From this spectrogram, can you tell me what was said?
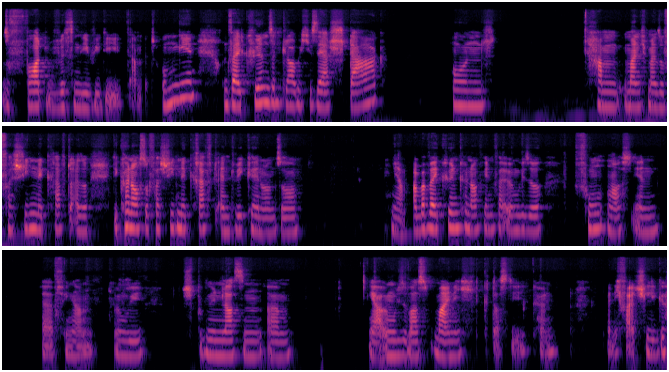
sofort wissen die, wie die damit umgehen. Und Walküren sind, glaube ich, sehr stark und haben manchmal so verschiedene Kräfte. Also die können auch so verschiedene Kräfte entwickeln und so. Ja, aber Valkyren können auf jeden Fall irgendwie so Funken aus ihren äh, Fingern irgendwie sprühen lassen. Ähm, ja, irgendwie sowas meine ich, dass die können. Wenn ich falsch liege,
